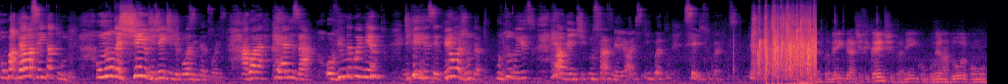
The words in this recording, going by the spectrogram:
O papel aceita tudo. O mundo é cheio de gente de boas intenções. Agora, realizar ouvir um depoimento de quem recebeu ajuda por tudo isso, realmente nos faz melhores enquanto seres humanos. É também gratificante para mim, como governador, como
